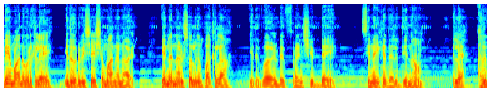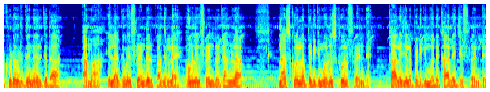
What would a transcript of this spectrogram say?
பிரியமானவர்களே இது ஒரு விசேஷமான நாள். என்ன நாள் சொல்லுங்க பார்க்கலாம். இது வேர்ல்டு ஃப்ரெண்ட்ஷிப் டே சிநேகிதர் தினம். இல்லை? அது கூட ஒரு தினம் இருக்குதா? ஆமாம் எல்லாருக்குமே ஃப்ரெண்டு இருப்பாங்கல்ல. உங்களுக்கு ஃப்ரெண்ட் இருக்காங்களா? நான் ஸ்கூலில் படிக்கும்போது ஸ்கூல் ஃப்ரெண்டு காலேஜில் படிக்கும்போது காலேஜ் ஃப்ரெண்டு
